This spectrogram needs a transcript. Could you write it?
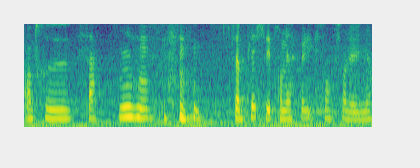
entre ça. Mhm. ça me plaît, c'est les premières collections sur le lien.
